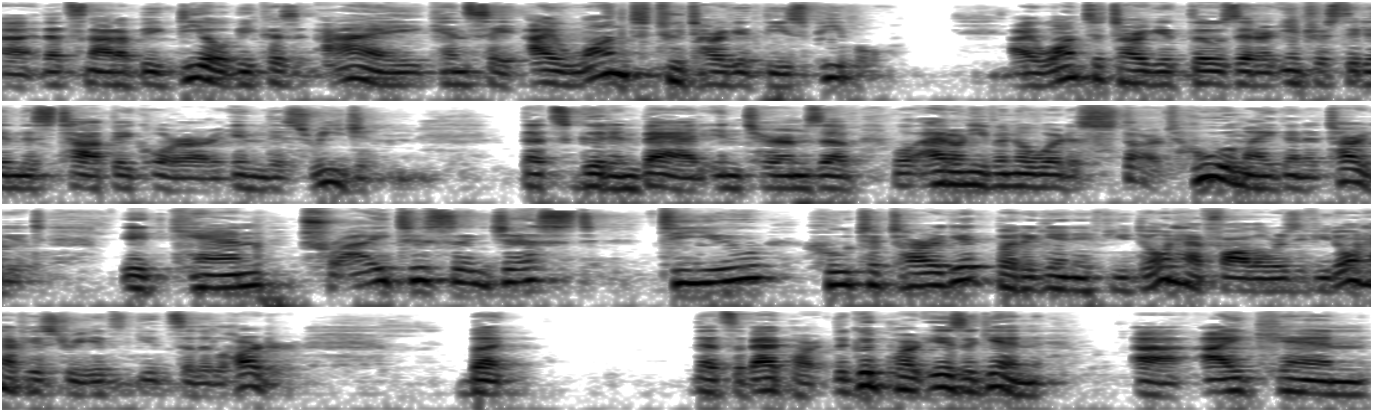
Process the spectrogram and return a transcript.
uh, that's not a big deal because I can say I want to target these people. I want to target those that are interested in this topic or are in this region. That's good and bad in terms of well I don't even know where to start. Who am I going to target? It can try to suggest to you who to target. But again, if you don't have followers, if you don't have history, it's, it's a little harder. But that's the bad part. The good part is, again, uh, I can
